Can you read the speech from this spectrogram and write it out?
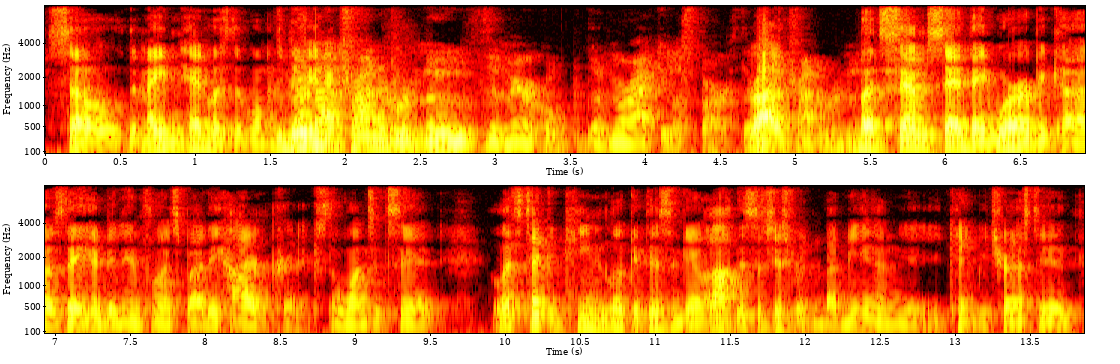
so the maidenhead was the woman's They're virginity. not trying to remove the miracle, the miraculous birth. They're right. not trying to remove but that. some said they were because they had been influenced by the higher critics, the ones that said, "Let's take a keen look at this and go, ah, this is just written by men. You, you can't be trusted.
